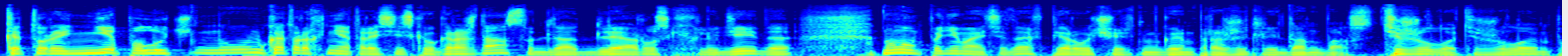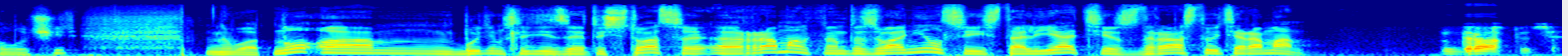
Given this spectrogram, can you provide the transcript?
которые не получ... ну, у которых нет российского гражданства, для, для русских людей, да. Ну, вы понимаете, да, в первую очередь мы говорим про жителей Донбасса. Тяжело, тяжело им получить. Вот. Ну, а, будем следить за этой ситуацией. Э, Роман к нам дозвонился из Тольятти. Здравствуйте, Роман. Здравствуйте.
